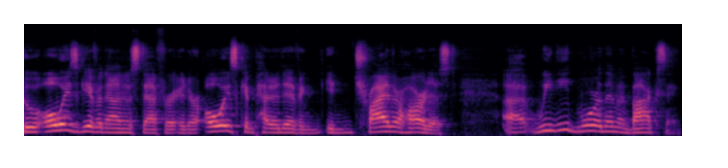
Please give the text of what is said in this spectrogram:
who always give an honest effort and are always competitive and, and try their hardest, uh, we need more of them in boxing.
